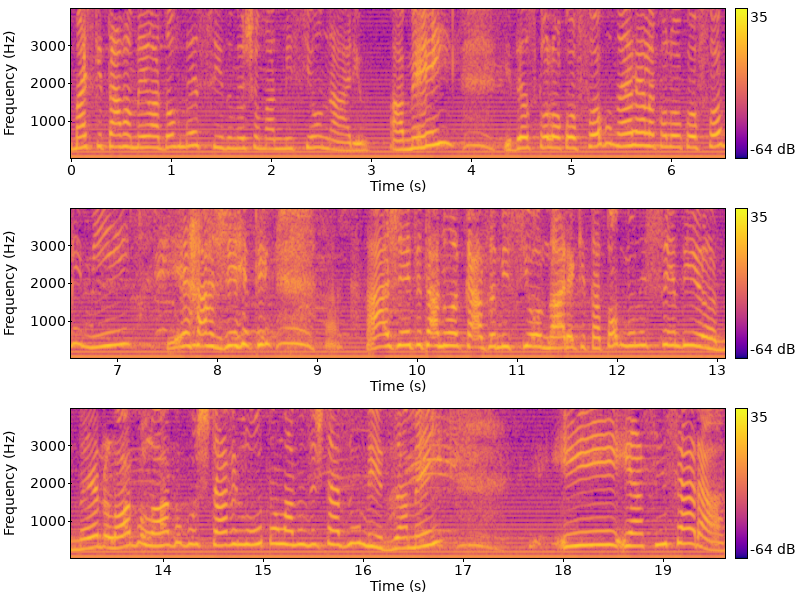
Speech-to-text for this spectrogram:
mas que estava meio adormecido, meu chamado missionário. Amém? E Deus colocou fogo nela, ela colocou fogo em mim. E a gente, a gente está numa casa missionária que está todo mundo incendiando, né? Logo, logo, Gustavo e Lu estão lá nos Estados Unidos. Amém? E, e assim será.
